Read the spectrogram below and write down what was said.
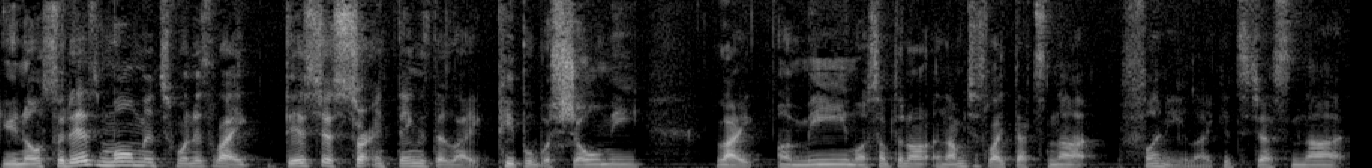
You know, so there's moments when it's like there's just certain things that like people will show me, like a meme or something, and I'm just like, that's not funny. Like it's just not.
